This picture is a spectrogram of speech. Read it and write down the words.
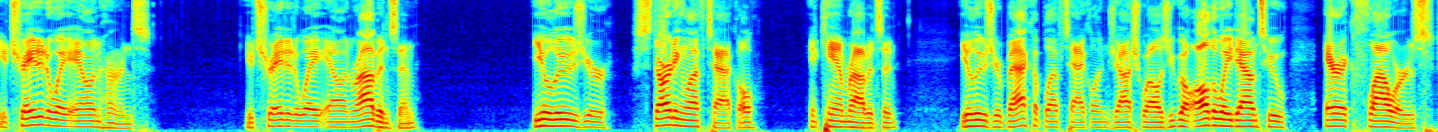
You traded away Allen Hurns. You traded away Allen Robinson. You lose your starting left tackle in Cam Robinson. You lose your backup left tackle in Josh Wells. You go all the way down to Ereck Flowers,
